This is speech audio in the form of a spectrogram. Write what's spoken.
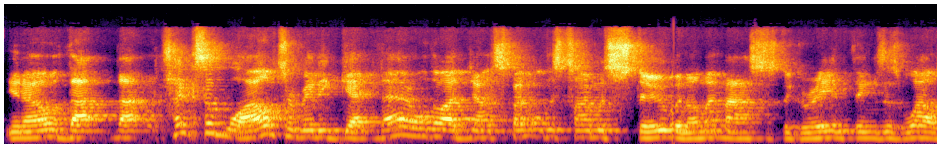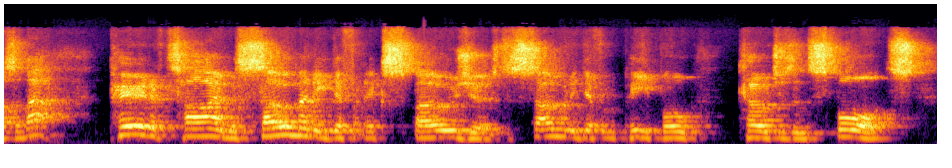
you know, that that takes a while to really get there. Although I you know, spent all this time with Stu and on my master's degree and things as well. So that period of time with so many different exposures to so many different people, coaches, and sports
